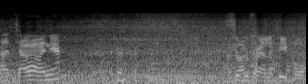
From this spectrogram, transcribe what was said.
À, chào các bạn nhé. Super friendly people.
